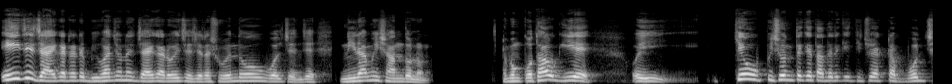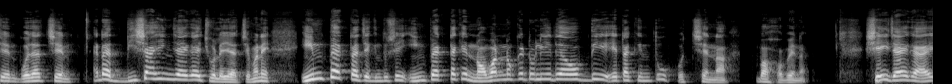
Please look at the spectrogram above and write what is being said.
এই যে জায়গাটাতে বিভাজনের জায়গা রয়েছে, যেটা শুভেন্দুবাবু বলছেন যে নিরামিষ আন্দোলন এবং কোথাও গিয়ে ওই কেউ পিছন থেকে তাদেরকে কিছু একটা বলছেন, বোঝাচ্ছেন, একটা দিশাহীন জায়গায় চলে যাচ্ছে। মানে ইম্প্যাক্ট আছে, কিন্তু সেই ইম্প্যাক্টটাকে নবান্নকে টলিয়ে দেওয়া অবধি এটা কিন্তু হচ্ছে না বা হবে না। সেই জায়গায়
